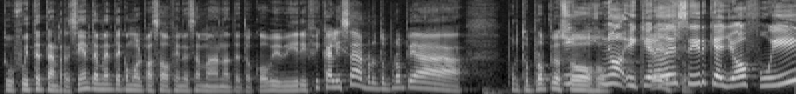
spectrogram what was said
tú fuiste tan recientemente como el pasado fin de semana, te tocó vivir y fiscalizar por tu propia, por tus propios Y- ojos. No, y quiero Eso. decir que yo fui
